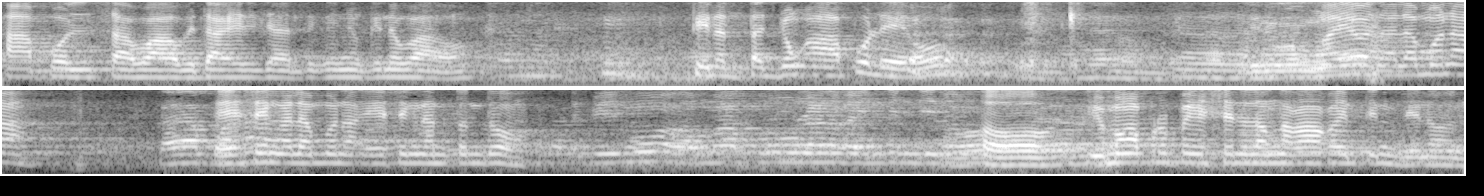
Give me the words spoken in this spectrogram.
Apple sa Huawei dahil dyan. Tingnan yung ginawa oh. Tinadtad yung Apple eh oh. Yan. Ngayon, alam mo na. Kaya pa Eseng alam mo na, eseng ng tondo. Sabihin mo, ang mga puro lang nakaintindi no? Oo, yung mga professional lang nakakaintindi nun.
